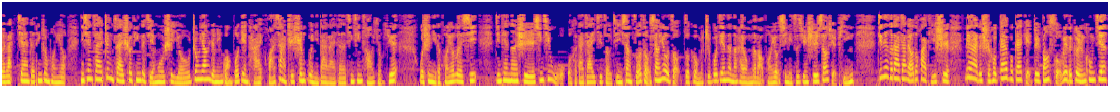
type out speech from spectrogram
回来亲爱的听众朋友，你现在正在收听的节目是由中央人民广播电台华夏之声为你带来的《青青草有约》，我是你的朋友乐西。今天呢是星期五，我和大家一起走进向左走，向右走。做客我们直播间的呢还有我们的老朋友心理咨询师肖雪萍。今天和大家聊的话题是恋爱的时候该不该给对方所谓的个人空间？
